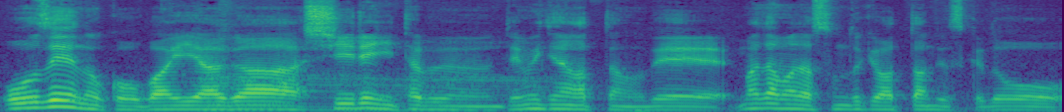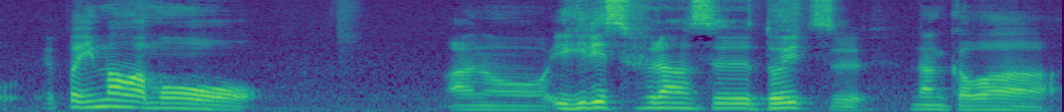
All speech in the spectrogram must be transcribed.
大勢のこうバイヤーが仕入れに多分出向いてなかったのでまだまだその時はあったんですけどやっぱ今はもうあのイギリスフランスドイツなんかは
